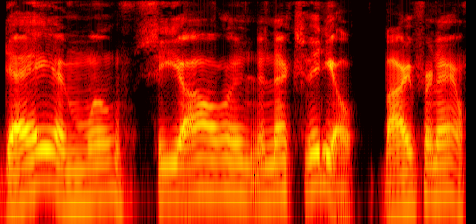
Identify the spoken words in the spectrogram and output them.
day, and we'll see y'all in the next video. Bye for now.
